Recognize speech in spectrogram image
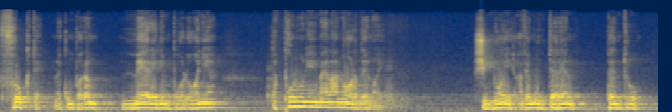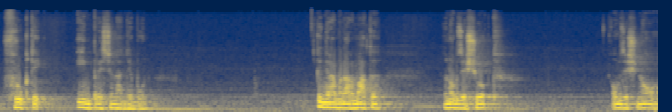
Fructe, noi cumpărăm mere din Polonia, dar Polonia e mai la nord de noi. Și noi avem un teren pentru fructe impresionant de bun. Când eram în armată, în 88, 89,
